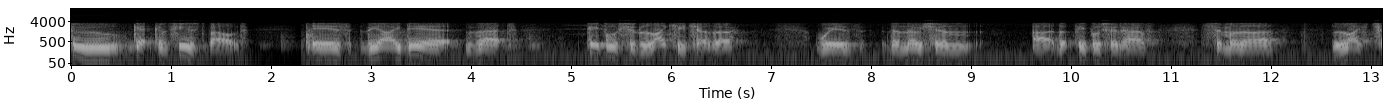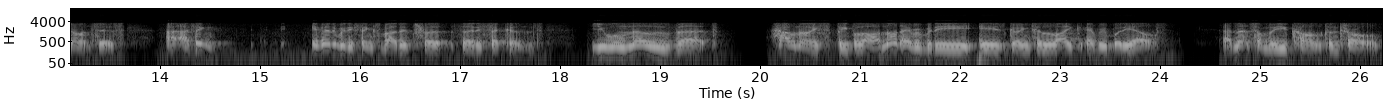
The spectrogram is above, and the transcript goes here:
to get confused about is the idea that people should like each other with the notion uh, that people should have similar life chances. I think if anybody thinks about it for 30 seconds, you will know that how nice people are. Not everybody is going to like everybody else. And that's something you can't control.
